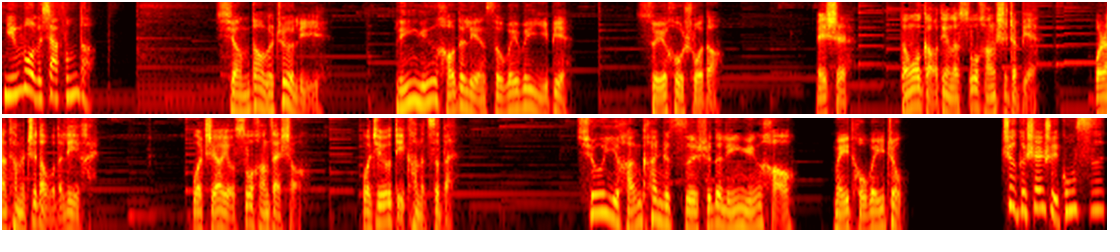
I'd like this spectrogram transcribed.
您落了下风的。想到了这里，林云豪的脸色微微一变，随后说道：“没事，等我搞定了苏杭市这边，我让他们知道我的厉害。我只要有苏杭在手，我就有抵抗的资本。”邱意涵看着此时的林云豪，眉头微皱：“这个山水公司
